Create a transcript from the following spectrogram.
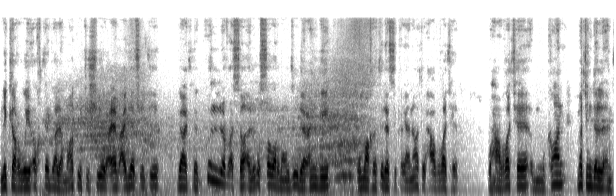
نكر ويا أخته قال ماكو شيء وعيب عليك أنت. قالت له كل الرسائل والصور موجودة عندي وماخذت لها السكريانات وحافظتها. وحافظتها بمكان ما تندل أنت.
